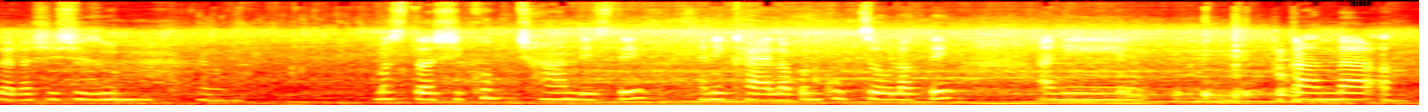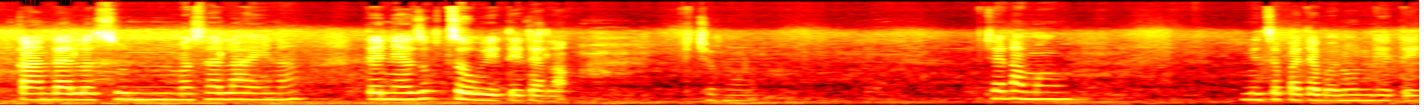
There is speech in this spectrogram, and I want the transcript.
तर अशी शिजून मस्त अशी खूप छान दिसते आणि खायला पण खूप चव लागते. आणि कांदा कांदा लसूण मसाला आहे ना त्याने अजून चव येते त्याला. त्याच्यामुळं. चला मग. मी चपात्या बनवून घेते.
